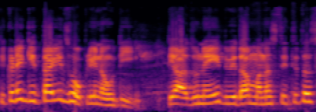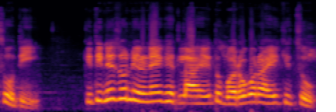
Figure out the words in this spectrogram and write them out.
तिकडे गीताही झोपली नव्हती. ती अजूनही द्विधा मनस्थितीतच होती. की तिने जो निर्णय घेतला आहे तो बरोबर आहे की चूक?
